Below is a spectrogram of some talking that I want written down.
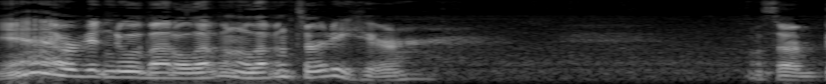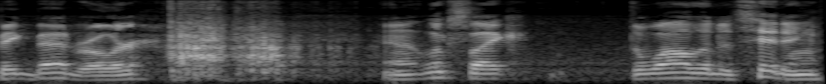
Yeah, we're getting to about 11, 11.30 here with our big bed roller. And it looks like the wall that it's hitting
